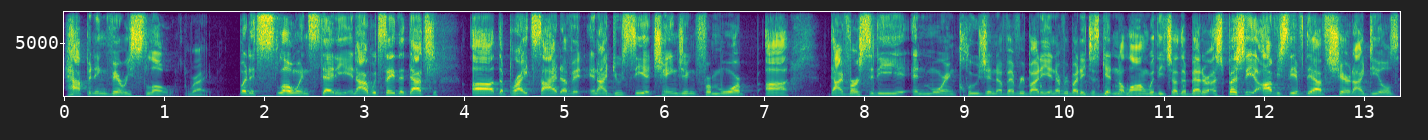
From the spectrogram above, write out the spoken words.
happening very slow Right. but it's slow and steady. And I would say that that's uh, the bright side of it. And I do see it changing for more uh, diversity and more inclusion of everybody and everybody just getting along with each other better, especially obviously if they have shared ideals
